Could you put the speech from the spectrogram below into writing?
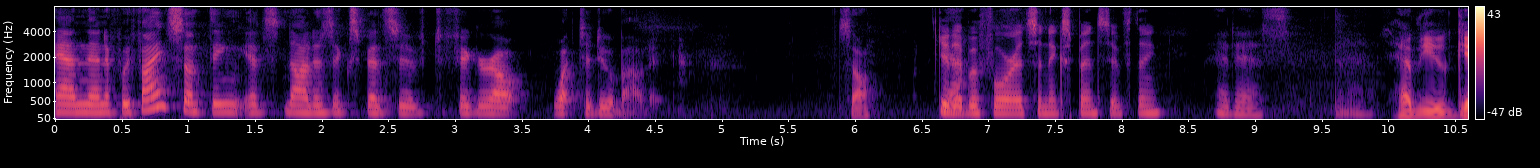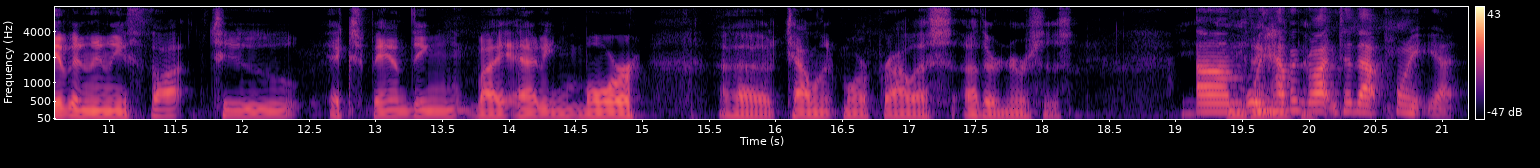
and then if we find something, it's not as expensive to figure out what to do about it. So Get Yeah. it before it's an expensive thing. it is. Have you given any thought to expanding by adding more uh, talent, more prowess, other nurses? Um, we haven't that? gotten to that point yet.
